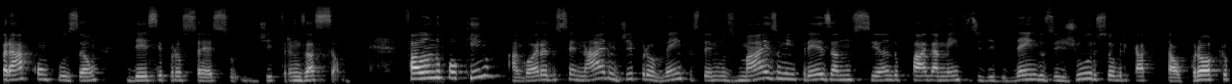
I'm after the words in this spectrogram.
para a conclusão desse processo de transação. Falando um pouquinho agora do cenário de proventos, temos mais uma empresa anunciando pagamentos de dividendos e juros sobre capital próprio.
